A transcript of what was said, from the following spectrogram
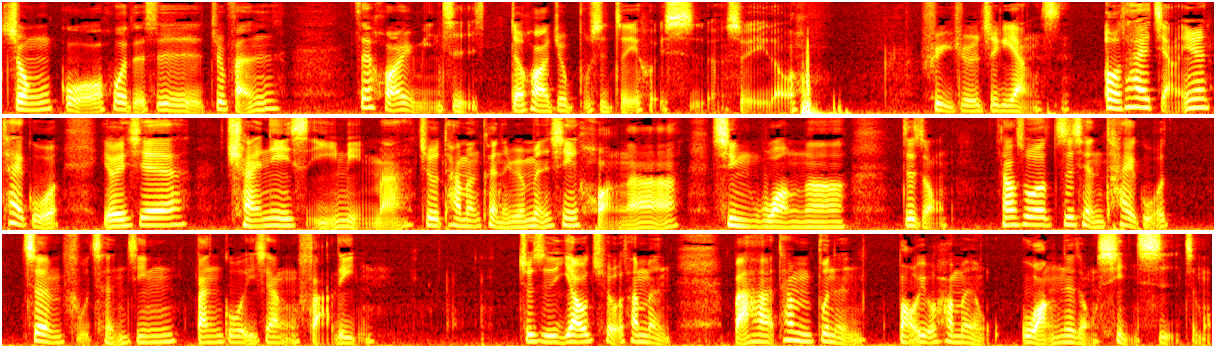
中国或者是就反正在华语名字的话就不是这一回事了，所以咯，所以就是这个样子。哦，他还讲，因为泰国有一些 Chinese 移民嘛，就他们可能原本姓黄啊、姓汪啊这种。他说之前泰国政府曾经颁过一项法令。就是要求他们把他，他们不能保有他们王那种姓氏，怎么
